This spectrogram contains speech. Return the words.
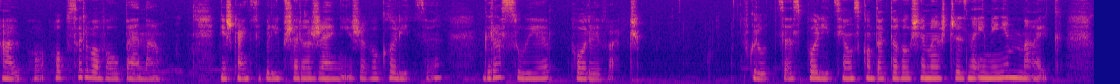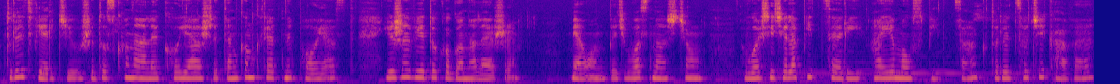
albo obserwował Bena. Mieszkańcy byli przerażeni, że w okolicy grasuje porywacz. Wkrótce z policją skontaktował się mężczyzna imieniem Mike, który twierdził, że doskonale kojarzy ten konkretny pojazd i że wie do kogo należy. Miał on być własnością właściciela pizzerii IMO's Pizza, który co ciekawe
